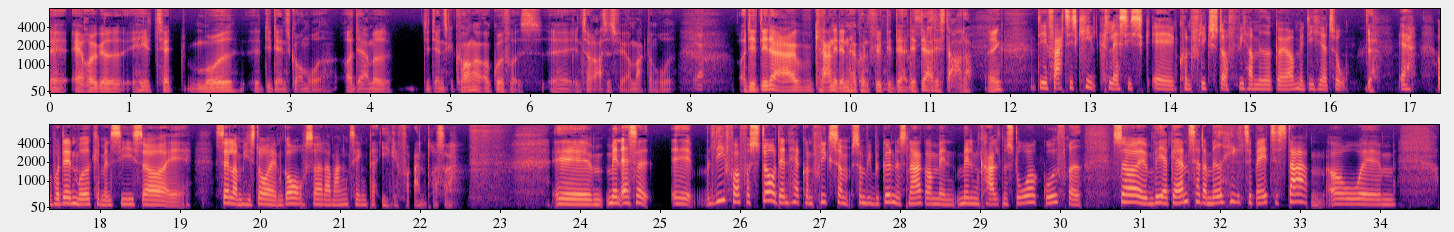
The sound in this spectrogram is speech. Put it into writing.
øh, er rykket helt tæt mod øh, de danske områder, og dermed de danske konger og Godfreds øh, interessesfære og magtområde. Ja. Og det er det, der er kernen i den her konflikt. Det er der, det, er der, det starter. Ikke? Det er faktisk helt klassisk øh, konfliktstof, vi har med at gøre med de her to. Ja. Ja, og på den måde kan man sige, så øh, selvom historien går, så er der mange ting, der ikke forandrer sig. Øh, men altså, øh, lige for at forstå den her konflikt, som, som vi begyndte at snakke om men, mellem Karl den Store og Godfred, så øh, vil jeg gerne tage dig med helt tilbage til starten. Og, øh,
